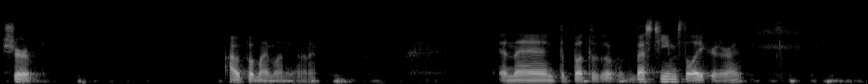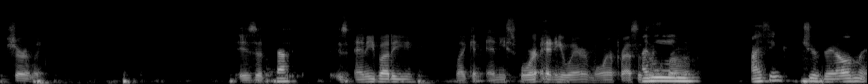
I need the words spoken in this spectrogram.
Surely. I would put my money on it. And then, the, but the, the best teams, the Lakers, right? Surely. Is it? Yeah. Is anybody like in any sport anywhere more impressive I than mean, LeBron? I think JaVale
